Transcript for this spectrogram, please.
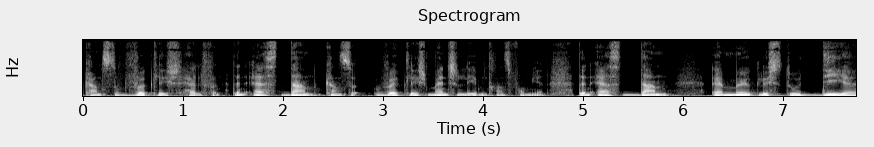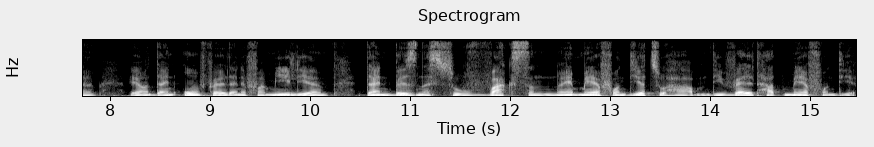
kannst du wirklich helfen. Denn erst dann kannst du wirklich Menschenleben transformieren. Denn erst dann ermöglichst du dir, ja, dein Umfeld, deine Familie, dein Business zu wachsen, mehr von dir zu haben. Die Welt hat mehr von dir.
